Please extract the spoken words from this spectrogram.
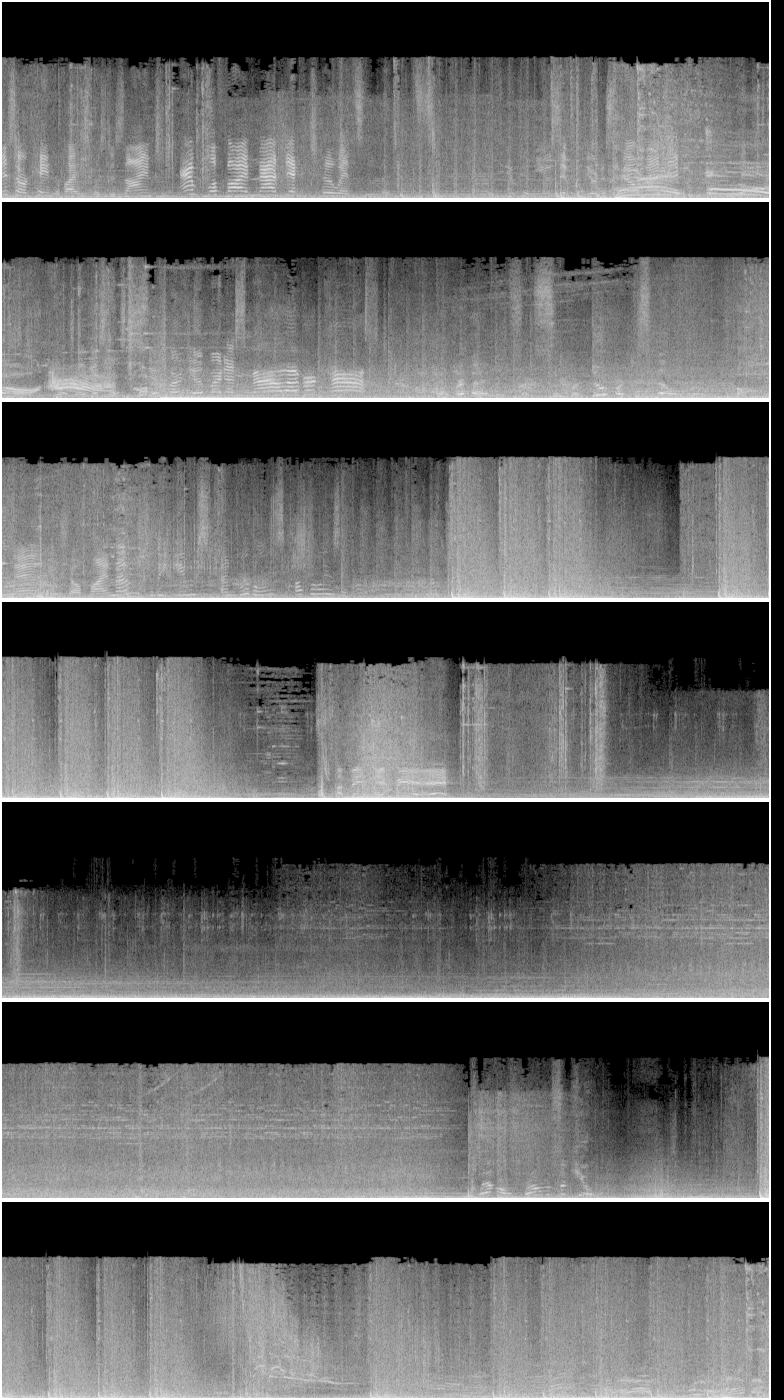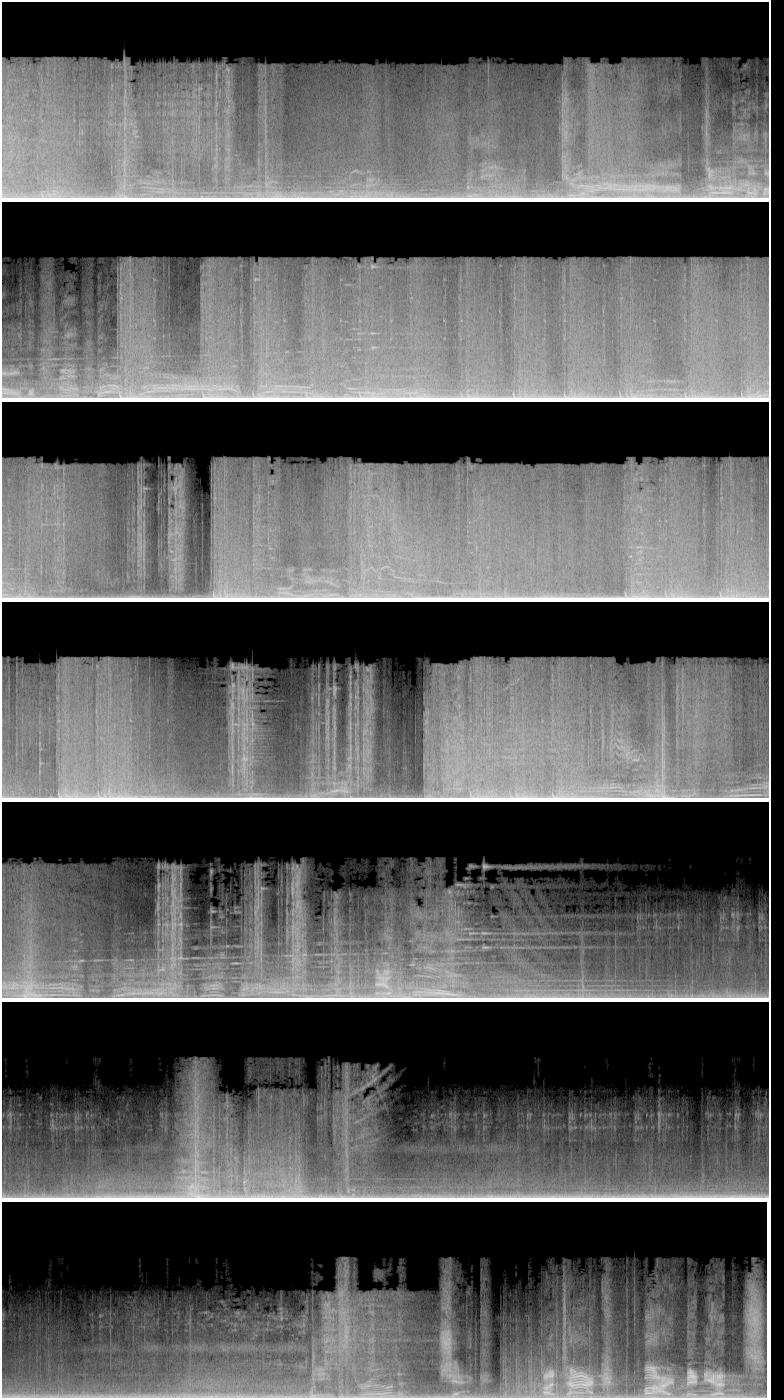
This arcane device was designed to amplify magic to its limits. If you can use it with your dispel magic, oh, ah, the biggest super duper dispel ever cast! Well, we're gonna need some super duper dispel room. Then you shall find them to the imps and wibbles of the laser. Minions!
